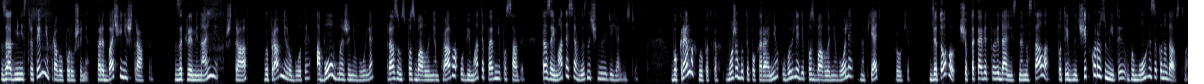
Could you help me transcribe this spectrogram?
За адміністративні правопорушення передбачені штрафи, за кримінальні штраф, виправні роботи або обмеження волі разом з позбавленням права обіймати певні посади та займатися визначеною діяльністю. В окремих випадках може бути покарання у вигляді позбавлення волі на 5 років. Для того, щоб така відповідальність не настала, потрібно чітко розуміти вимоги законодавства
